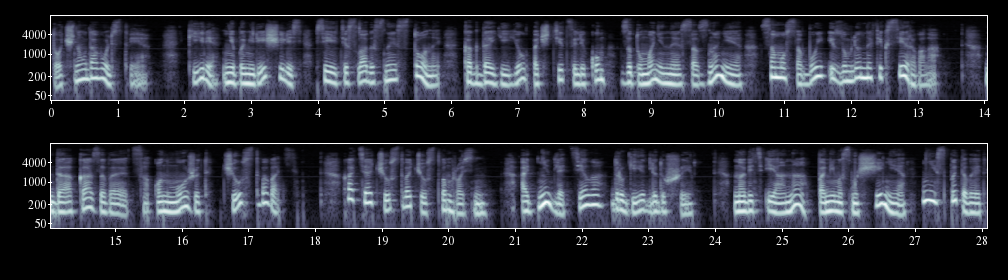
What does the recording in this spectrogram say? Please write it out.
точно удовольствие. Кире не померещились все эти сладостные стоны, когда ее почти целиком затуманенное сознание само собой изумленно фиксировало. Да, оказывается, он может чувствовать. Хотя чувство чувством рознь. Одни для тела, другие для души. Но ведь и она, помимо смущения, не испытывает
